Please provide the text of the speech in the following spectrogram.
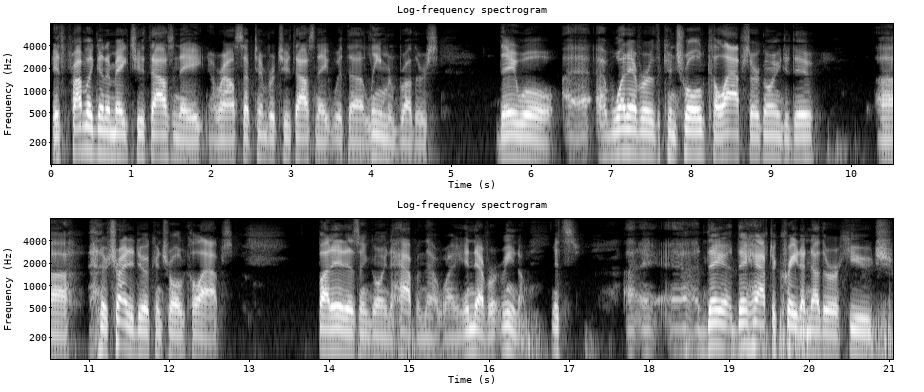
it's probably going to make 2008, around September 2008, with uh, Lehman Brothers. They will, uh, uh, whatever the controlled collapse they're going to do, uh, they're trying to do a controlled collapse, but it isn't going to happen that way. It never, you know, it's uh, uh they they have to create another huge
